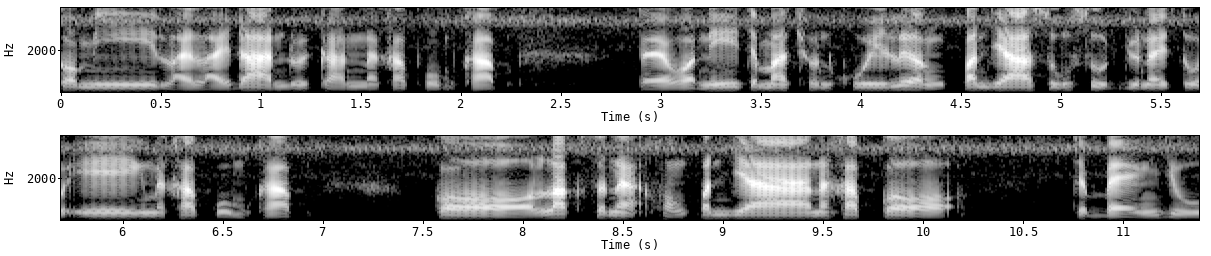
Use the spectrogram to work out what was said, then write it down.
ก็มีหลายๆ ด้านด้วยกันนะครับ ผมครับ แต่วันนี้จะมาชวนคุยเรื่องปัญญาสูงสุดอยู่ในตัวเองนะครับ ผมครับ ก็ลักษณะของปัญญานะครับ ก็จะแบ่งอยู่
